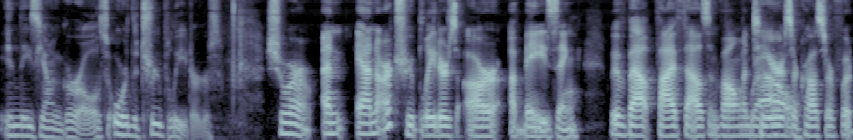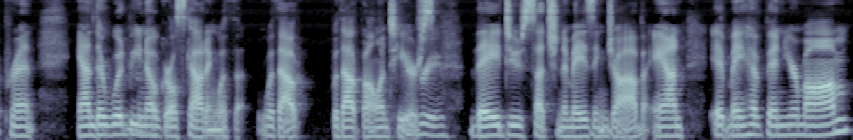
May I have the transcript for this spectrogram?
in these young girls or the troop leaders? Sure. And and our troop leaders are amazing. We have about 5,000 volunteers Wow. across our footprint and there would be no Girl Scouting with without without volunteers. They do such an amazing job. And it may have been your mom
